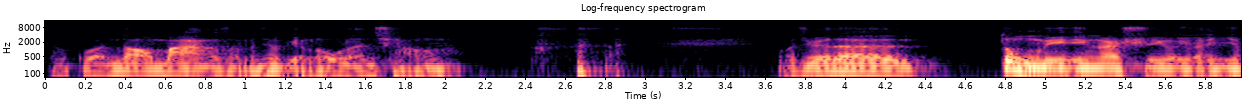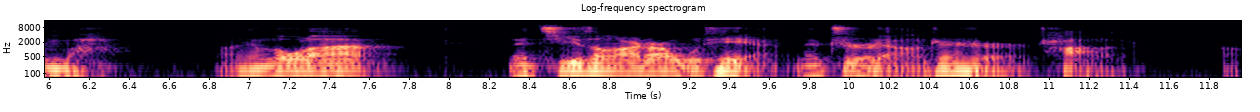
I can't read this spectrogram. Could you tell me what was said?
那冠道卖的怎么就比楼兰强呢？我觉得动力应该是一个原因吧。啊，像楼兰那激增 2.5T 那质量真是差了点啊。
